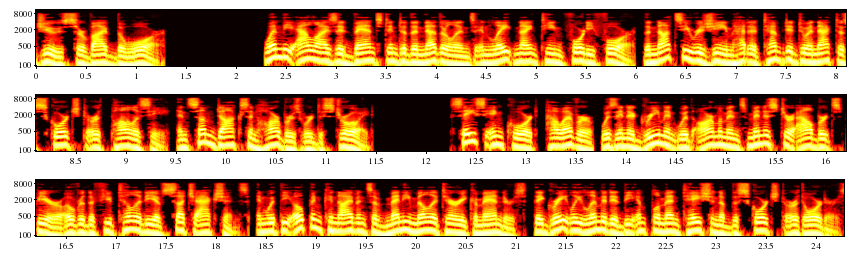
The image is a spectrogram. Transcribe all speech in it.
Jews survived the war. When the Allies advanced into the Netherlands in late 1944, the Nazi regime had attempted to enact a scorched earth policy, and some docks and harbours were destroyed. Seyss-Inquart, however, was in agreement with Armaments Minister Albert Speer over the futility of such actions, and with the open connivance of many military commanders, they greatly limited the implementation of the scorched earth orders.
